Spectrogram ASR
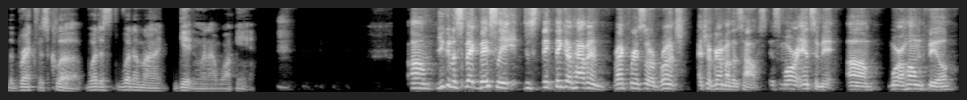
the Breakfast Club. What is what am I getting when I walk in? Um, you can expect basically just think, think of having breakfast or brunch at your grandmother's house. It's more intimate, um, more home feel,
